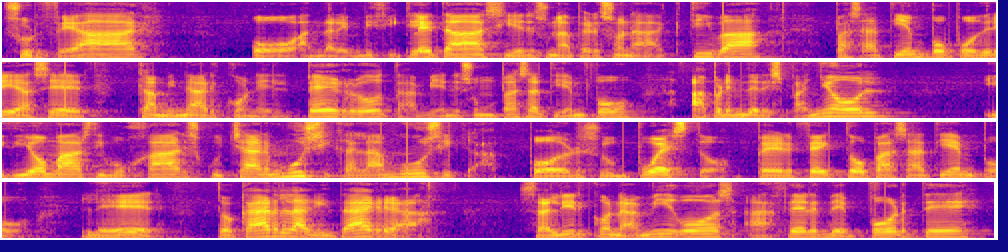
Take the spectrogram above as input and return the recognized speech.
Surfear, o andar en bicicleta, si eres una persona activa. Pasatiempo podría ser caminar con el perro, también es un pasatiempo. Aprender español, idiomas, dibujar, escuchar música, la música, por supuesto, perfecto pasatiempo. Leer, tocar la guitarra, salir con amigos, hacer deporte.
